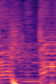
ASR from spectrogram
Bye.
